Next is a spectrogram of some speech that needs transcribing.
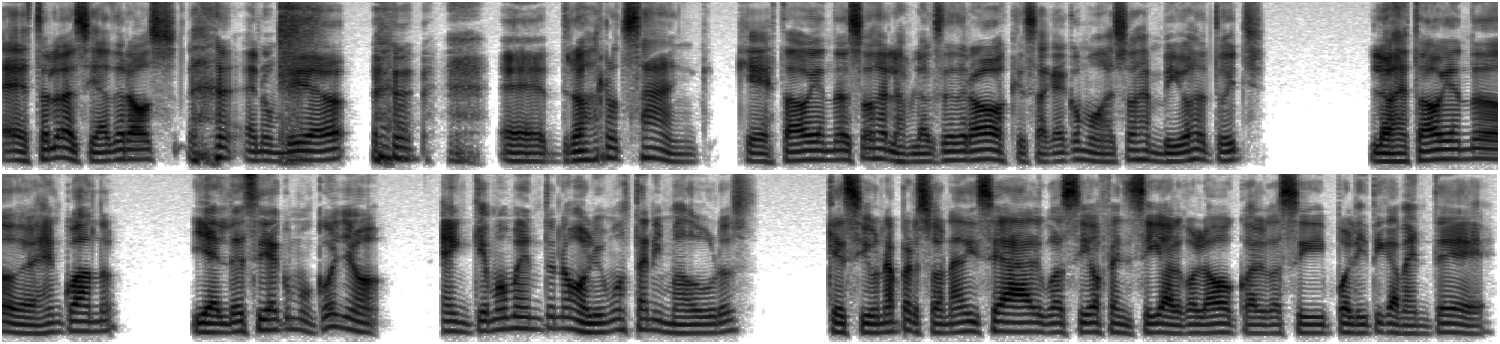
esto lo decía Dross en un video. Eh, Dross Rotzank, que he estado viendo esos de los blogs de Dross, que saca como esos en vivos de Twitch. Los he estado viendo de vez en cuando. Y él decía como, coño, ¿en qué momento nos volvimos tan inmaduros que si una persona dice algo así ofensivo, algo loco, algo así políticamente,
